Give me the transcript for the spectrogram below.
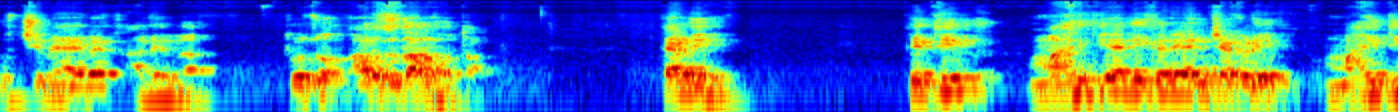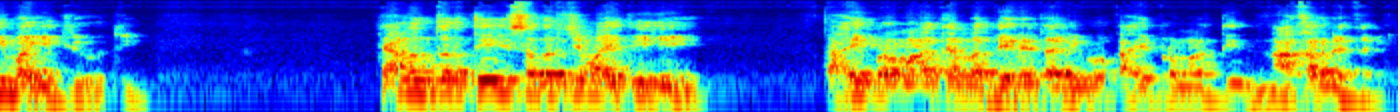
उच्च न्यायालयात आलेला तो जो अर्जदार होता त्याने तेथील माहिती अधिकारी यांच्याकडे माहिती मागितली होती. त्यानंतर ती सदरची माहिती ही काही प्रमाणात त्यांना देण्यात आली व काही प्रमाणात ती नाकारण्यात आली.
